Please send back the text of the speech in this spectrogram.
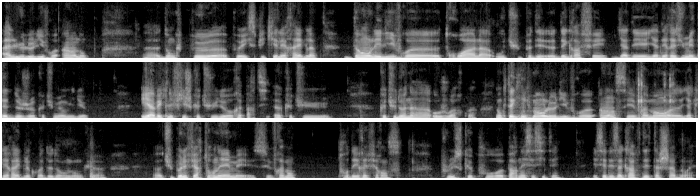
a lu le livre 1, donc, euh, donc peut, peut expliquer les règles. Dans les livres 3, là, où tu peux dégrafer, il y, a des, y a des résumés d'aide de jeu que tu mets au milieu. Et avec les fiches que tu répartis, que tu, que tu donnes aux joueurs. Quoi. Donc techniquement, le livre 1, c'est vraiment, il n'y a que les règles quoi, dedans. Donc euh, tu peux les faire tourner, mais c'est vraiment pour des références, plus que pour euh, par nécessité. Et c'est des agrafes détachables, ouais.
